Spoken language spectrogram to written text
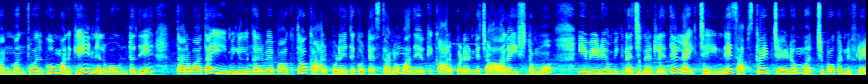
వన్ మంత్ వరకు మనకి నిల్వ ఉంటుంది. తర్వాత ఈ మిగిలిన కరివేపాకుతో కారపొడి అయితే కొట్టేస్తాను. మా దేవికి కారపొడి అంటే చాలా ఇష్టము. ఈ వీడియో మీకు నచ్చినట్లయితే లైక్ చేయండి. సబ్స్క్రైబ్ చేయడం మర్చిపోకండి ఫ్రెండ్స్.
